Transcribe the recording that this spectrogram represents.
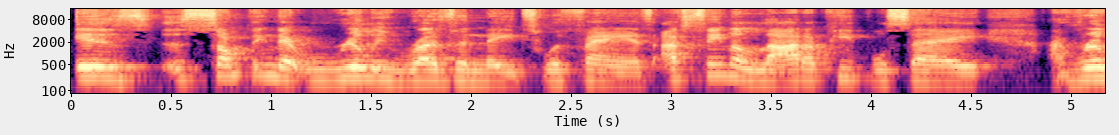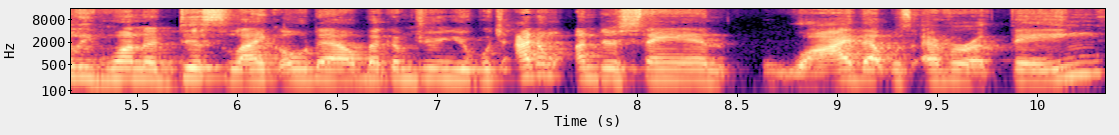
is something that really resonates with fans. I've seen a lot of people say, I really want to dislike Odell Beckham Jr., which I don't understand why that was ever a thing.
